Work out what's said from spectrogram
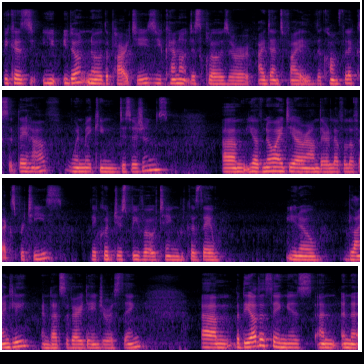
because you, you don't know the parties, you cannot disclose or identify the conflicts that they have when making decisions. Um, you have no idea around their level of expertise. They could just be voting because they, you know, blindly, and that's a very dangerous thing. Um, but the other thing is, and, and, uh,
